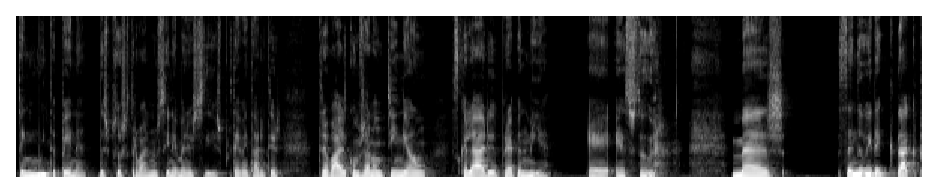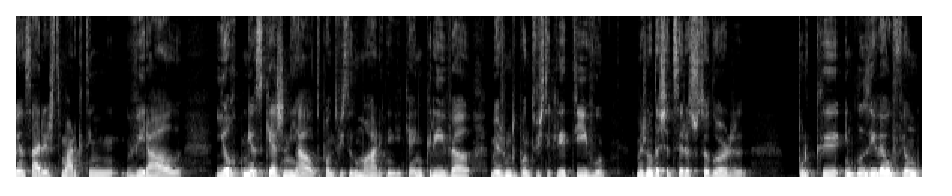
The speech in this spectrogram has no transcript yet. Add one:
tenho muita pena das pessoas que trabalham no cinema nestes dias, porque devem estar a ter trabalho como já não tinham, se calhar, pré-pandemia. É, é assustador. Mas, sem dúvida que dá que pensar este marketing viral e eu reconheço que é genial do ponto de vista do marketing e que é incrível, mesmo do ponto de vista criativo, mas não deixa de ser assustador porque, inclusive, é o filme que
